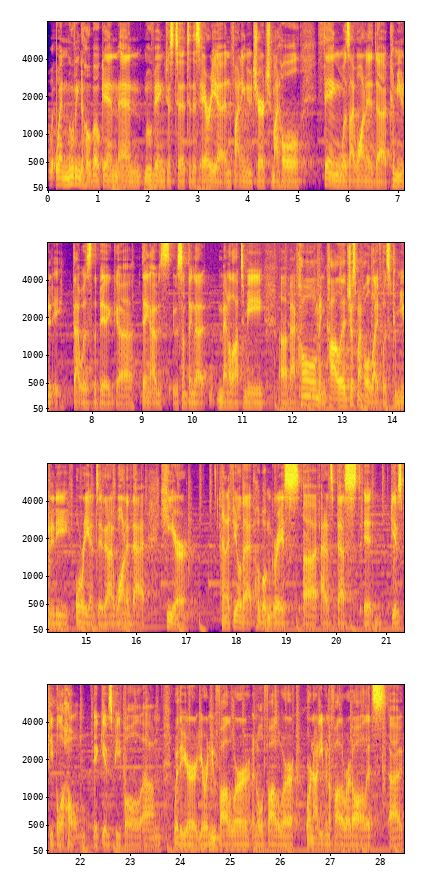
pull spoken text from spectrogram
When moving to Hoboken and moving just to, to this area and finding a new church, my whole thing was I wanted uh, community. That was the big uh, thing. I was it was something that meant a lot to me uh, back home in college. Just my whole life was community oriented, and I wanted that here. And I feel that Hoboken Grace, uh, at its best, it gives people a home. It gives people, um, whether you're you're a new follower, an old follower, or not even a follower at all, it's uh,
